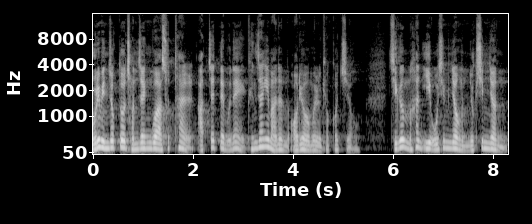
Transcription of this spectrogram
우리 민족도 전쟁과 수탈, 압제 때문에 굉장히 많은 어려움을 겪었지요. 지금 한 이 50년, 60년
